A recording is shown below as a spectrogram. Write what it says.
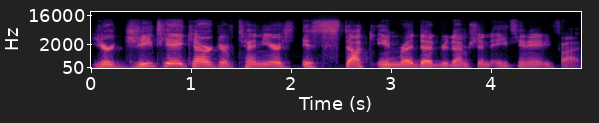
your GTA character of 10 years is stuck in Red Dead Redemption 1885.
